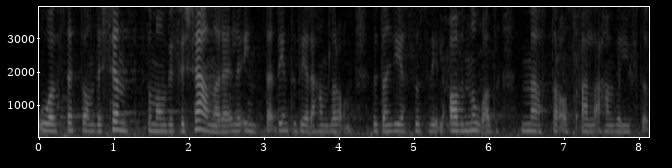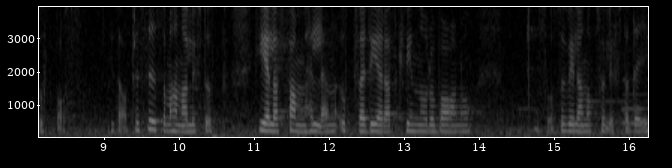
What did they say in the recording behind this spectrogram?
oavsett om det känns som om vi förtjänar det eller inte. Det är inte det det handlar om, utan Jesus vill av nåd möta oss alla. Han vill lyfta upp oss idag, precis som han har lyft upp hela samhällen, uppvärderat kvinnor och barn och, och så, så vill han också lyfta dig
